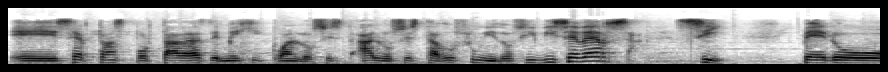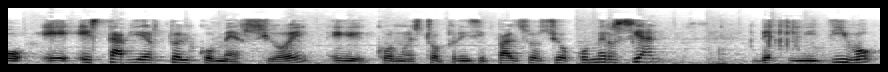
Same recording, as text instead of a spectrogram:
eh, ser transportadas de México a los, a los Estados Unidos y viceversa, sí. Pero eh, está abierto el comercio con nuestro principal socio comercial, definitivo,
